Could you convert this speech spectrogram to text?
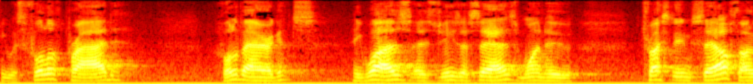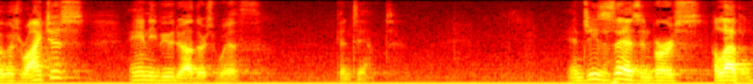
He was full of pride, full of arrogance. He was, as Jesus says, one who trusted himself, thought he was righteous, and he viewed others with contempt. And Jesus says in verse 11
